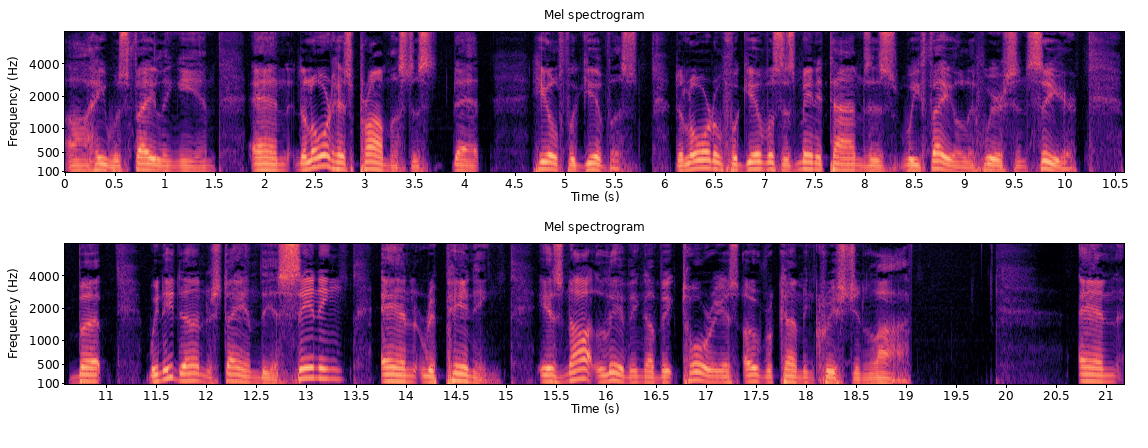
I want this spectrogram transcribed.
uh, he was failing in. And the Lord has promised us that He'll forgive us. The Lord will forgive us as many times as we fail if we're sincere. But we need to understand this sinning and repenting is not living a victorious, overcoming Christian life. And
